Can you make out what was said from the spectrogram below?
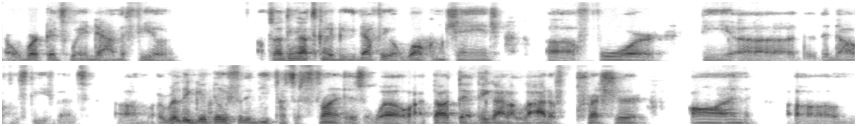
or work its way down the field. So I think that's going to be definitely a welcome change uh, for the uh the, the Dolphins defense. Um, a really good day for the defensive front as well. I thought that they got a lot of pressure on um,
